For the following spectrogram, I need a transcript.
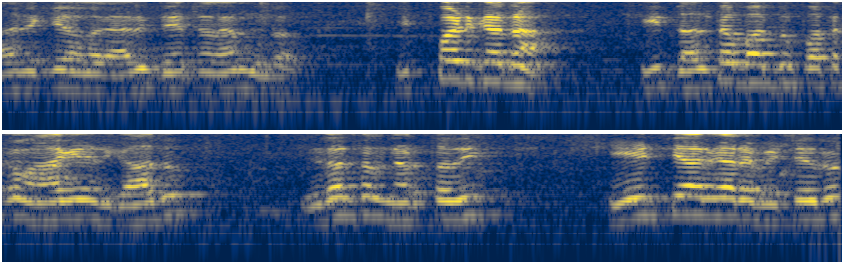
రాజకీయంలో కానీ దేంట్లోనే ముందు ఇప్పటికన్నా ఈ దళిత బంధు పథకం ఆగేది కాదు. నిరంతరం నడుతుంది. కేసీఆర్ గారే పెట్టారు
